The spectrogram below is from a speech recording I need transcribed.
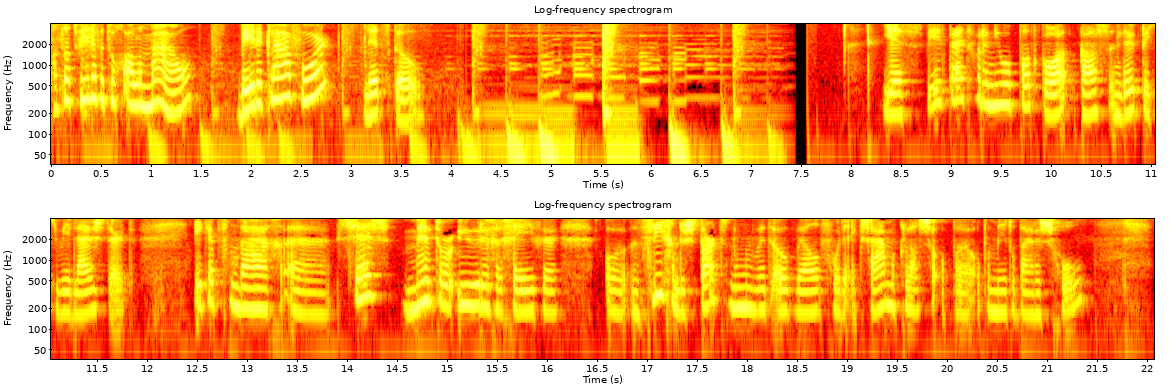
Want dat willen we toch allemaal? Ben je er klaar voor? Let's go! Yes, weer tijd voor een nieuwe podcast en leuk dat je weer luistert. Ik heb vandaag uh, zes mentoruren gegeven. Uh, een vliegende start noemen we het ook wel voor de examenklassen op, uh, op een middelbare school.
